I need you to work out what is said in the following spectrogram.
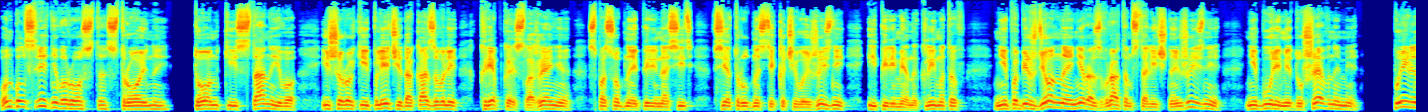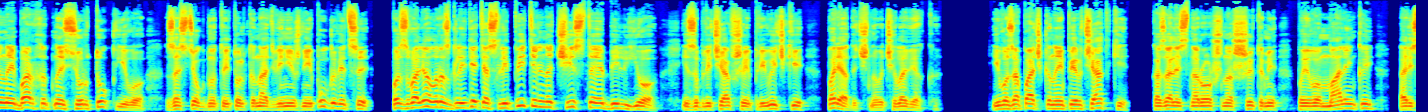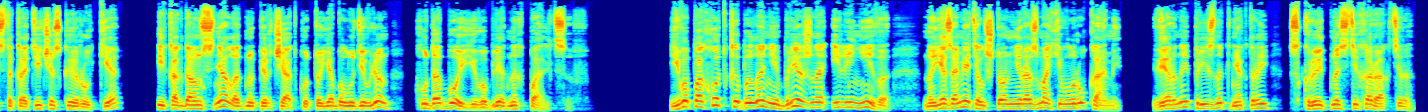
Он был среднего роста, стройный, Тонкий стан его и широкие плечи доказывали крепкое сложение, способное переносить все трудности кочевой жизни и перемены климатов, не побежденное ни развратом столичной жизни, ни бурями душевными. Пыльный бархатный сюртук его, застегнутый только на две нижние пуговицы, позволял разглядеть ослепительно чистое белье, изобличавшее привычки порядочного человека. Его запачканные перчатки казались нарочно сшитыми по его маленькой аристократической руке, и когда он снял одну перчатку, то я был удивлен худобой его бледных пальцев. Его походка была небрежна и ленива, но я заметил, что он не размахивал руками, верный признак некоторой скрытности характера.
